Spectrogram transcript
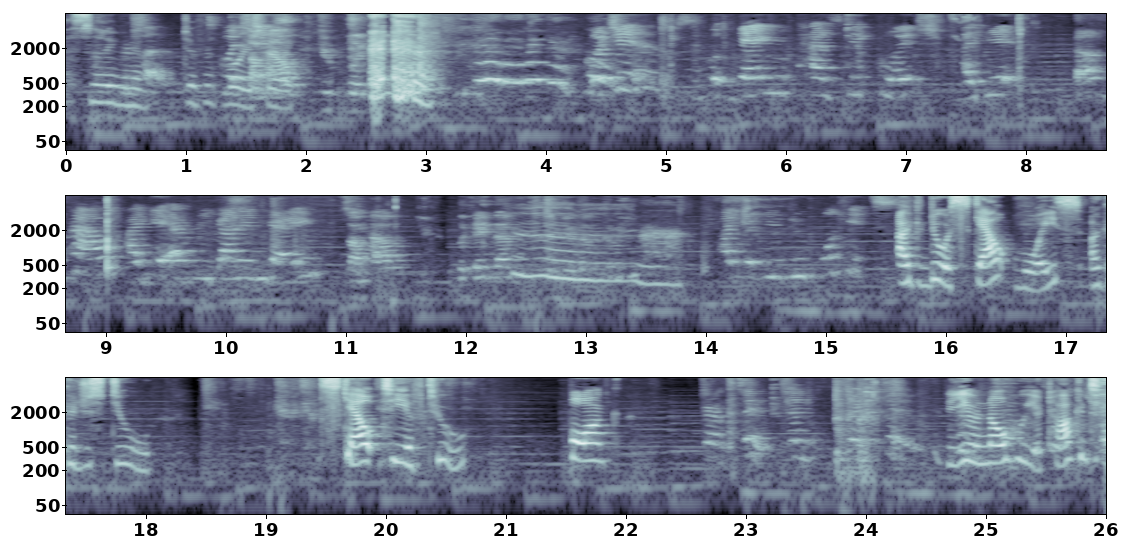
It's not even a different voice. Somehow I could do a scout voice. I could just do scout TF2. Bonk. Do you know who you're talking to?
